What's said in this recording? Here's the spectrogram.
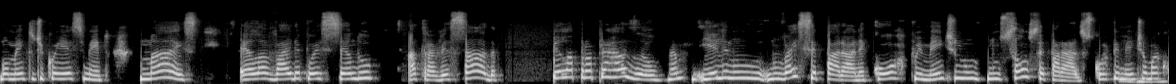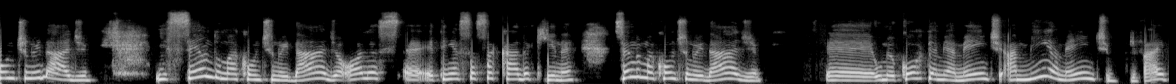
momento de conhecimento, mas ela vai depois sendo atravessada pela própria razão, né? E ele não, não vai separar, né? Corpo e mente não, não são separados. Corpo e mente uhum. é uma uhum. continuidade. E sendo uma continuidade, olha, é, tem essa sacada aqui, né? Sendo uma continuidade, é, o meu corpo e a minha mente, a minha mente, que vai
